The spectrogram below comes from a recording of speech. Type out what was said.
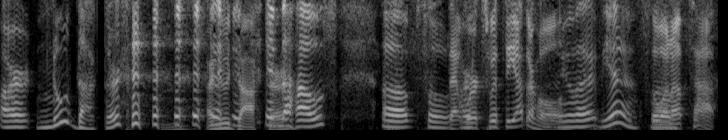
our new doctor A new doctor. in the house. Uh, so That our- works with the other hole, you know, that- yeah, the one up top.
